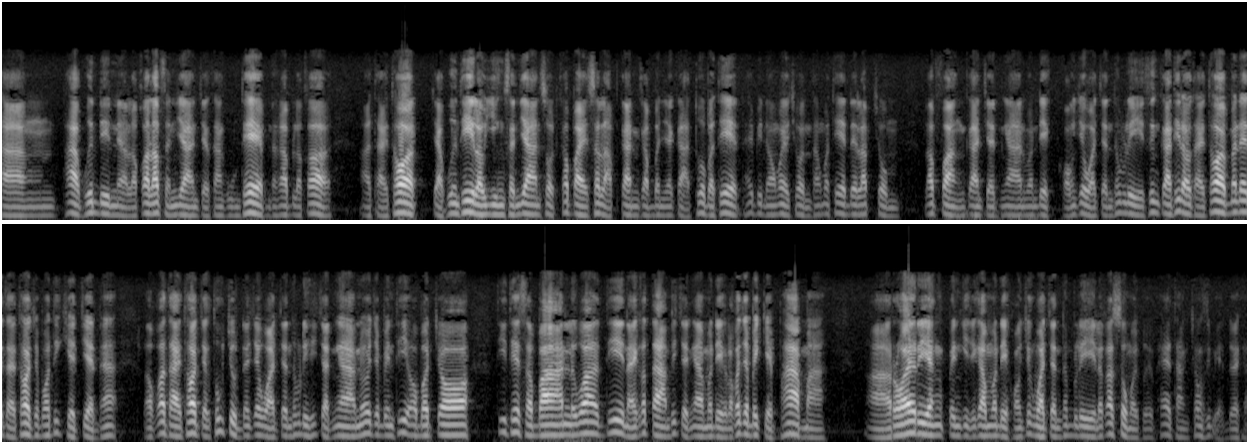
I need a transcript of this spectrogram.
ทางภาคพื้นดินเนี่ยเราก็รับสัญญาณจากทางกรุงเทพนะครับ แล้วก็ถ่ายทอดจากพื้นที่เรายิงสัญญาณสดเข้าไปสลับกันกับบรรยากาศทั่วประเทศให้พี่น้องประชาชนทั้งประเทศได้รับชม รับฟังการจัดงานวันเด็กของจังหวัดจันทบุรี ซึ่งการที่เราถ่ายทอดไม่ได้ถ่ายทอดเฉพาะที่เขตเจ็ดนะฮะ เราก็ถ่ายทอดจากทุกจุดในจังหวัดจันทบุรีที่จัดงานไม่ว่าจะเป็นที่อบจที่เทศบาล หรือว่าที่ไหนก็ตามที่จัดงานวันเด็กเราก็จะไปเก็บภาพมาอ่าร้อยเรียงเป็นกิจกรรมวันเด็กของจังหวัดจันทบุรีแล้วก็ส่งไปเผยแพร่ทางช่อง 11 ด้วยครับ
